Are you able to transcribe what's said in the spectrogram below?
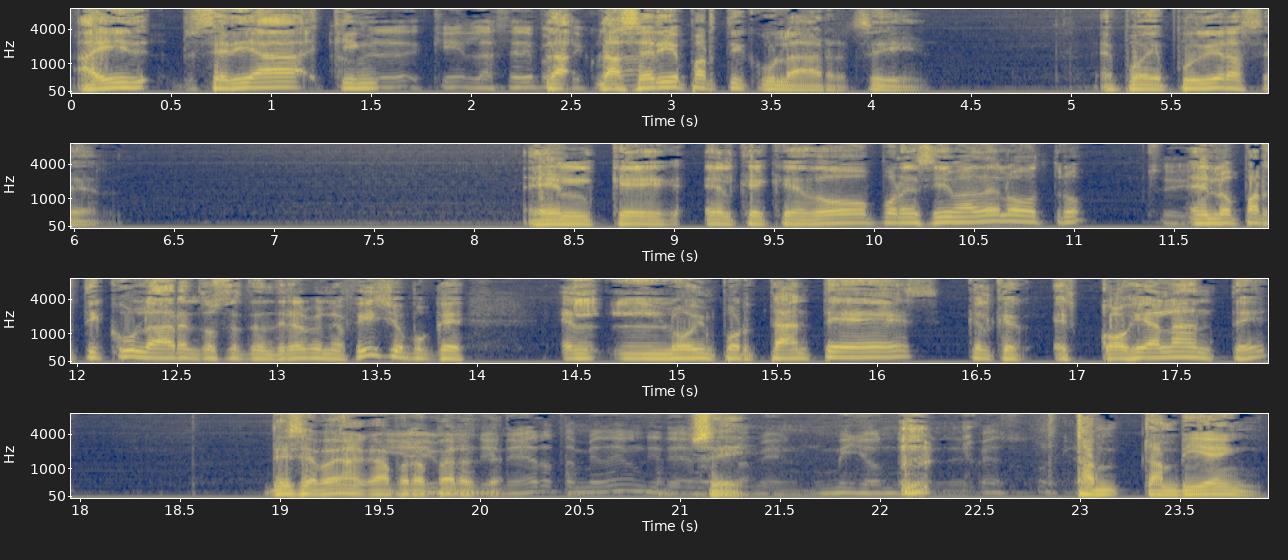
Ahí sería quien, ver quién- la serie la, particular. la serie particular, sí. Eh, pues, pudiera ser. El que, el que quedó por encima del otro, en lo particular, entonces tendría el beneficio, porque el- lo importante es que el que escoge adelante dice, ven acá, pero hay un espérate. dinero, también hay un dinero Sí. también, un millón de, de pesos. Tam- también.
